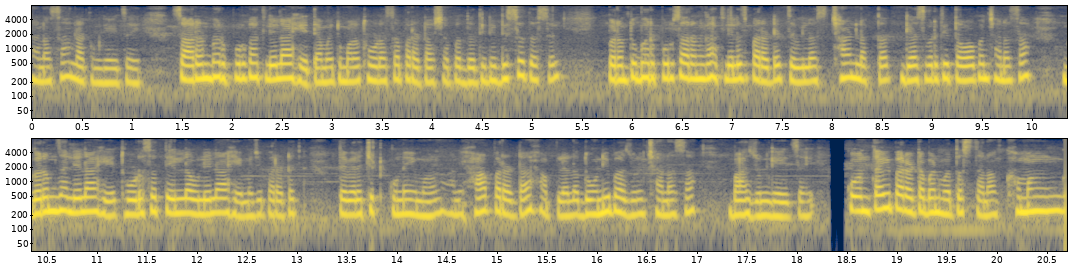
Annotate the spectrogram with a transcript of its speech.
छान असा लाटून घ्यायचा आहे. सारण भरपूर घातलेलं आहे त्यामुळे तुम्हाला थोडासा पराठा अशा पद्धतीने दिसत असेल. परंतु भरपूर सारण घातलेलंच पराठे चवीला छान लागतात. गॅसवरती तवा पण छान असा गरम झालेला आहे. थोडंसं तेल लावलेलं आहे म्हणजे पराठा तव्याला चिटकू नये म्हणून. आणि हा पराठा आपल्याला दोन्ही बाजूने छान असा भाजून घ्यायचा आहे. कोणताही पराठा बनवत असताना खमंग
